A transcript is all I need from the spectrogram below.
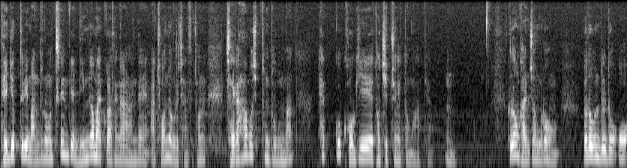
대기업들이 만들어 놓은 트렌드에 민감할 거라 생각하는데 아, 전혀 그렇지 않았어요. 저는 제가 하고 싶은 부분만 했고 거기에 더 집중했던 것 같아요. 음. 그런 관점으로 여러분들도 어,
